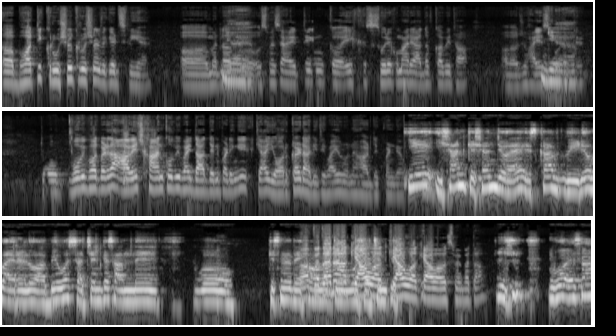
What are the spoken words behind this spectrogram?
बहुत ही क्रूशल क्रूशल विकेट्स लिए हैं। मतलब Yeah. उसमें से आई थिंक एक सूर्य कुमार यादव का भी था जो हाईएस्ट Yeah. थे। तो वो भी बहुत बढ़िया था। आवेश खान को भी भाई दाद देनी पड़ेंगी। क्या यॉर्कर डाली थी भाई उन्होंने हार्दिक पांड्या ये ईशान किशन जो है इसका वीडियो वायरल हुआ। अभी वो सचिन के सामने वो किसने देखा हाँ, होगा बता ना तो क्या हुआ क्या हुआ क्या हुआ उसमें बता। वो ऐसा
